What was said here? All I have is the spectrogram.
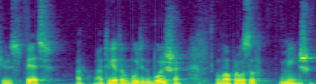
через пять ответов будет больше, вопросов меньше.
